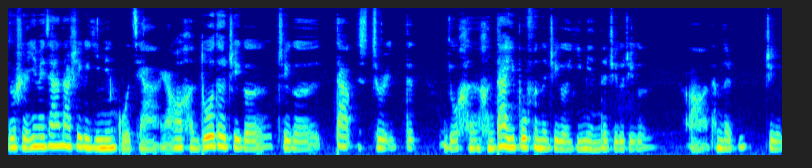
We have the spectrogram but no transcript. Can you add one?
就是因为加拿大是一个移民国家，然后很多的这个这个大就是的有很很大一部分的这个移民的这个这个啊，他们的这个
